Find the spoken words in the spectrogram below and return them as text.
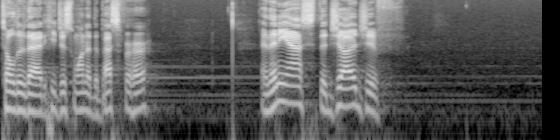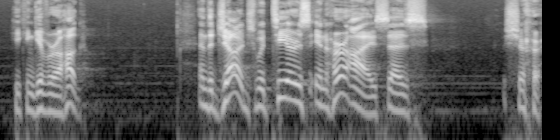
told her that he just wanted the best for her. And then he asked the judge if he can give her a hug. And the judge, with tears in her eyes, says, Sure.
